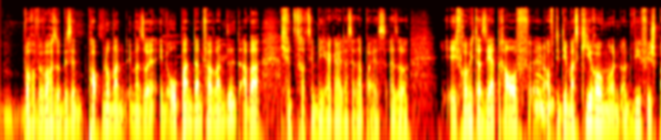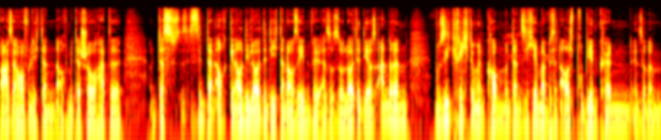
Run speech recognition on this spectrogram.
Woche für Woche so ein bisschen Popnummern immer so in, in Opern dann verwandelt, aber ich finde es trotzdem mega geil, dass er dabei ist. Also ich freue mich da sehr drauf, äh, Mhm. auf die Demaskierung und, und wie viel Spaß er hoffentlich dann auch mit der Show hatte. Und das sind dann auch genau die Leute, die ich dann auch sehen will. Also so Leute, die aus anderen Musikrichtungen kommen und dann sich hier mal ein bisschen ausprobieren können in so einem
